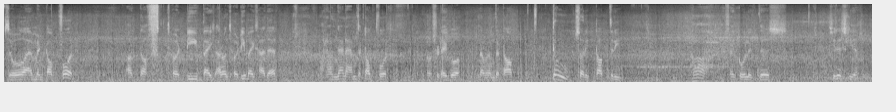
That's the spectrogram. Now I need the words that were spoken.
So i'm in top four. Out of 30 bikes around 30 bikes are there. Around that i'm the top four. How should i go? Now i'm the top two. Sorry top three. Oh, if i go like this seriously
